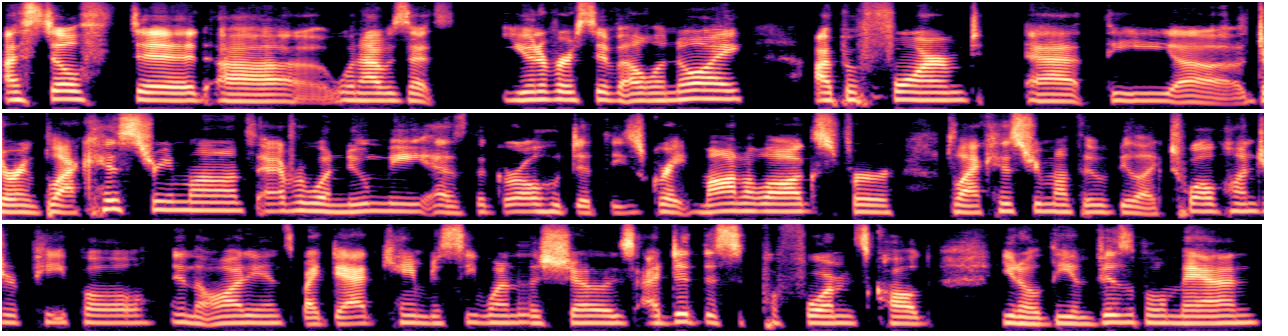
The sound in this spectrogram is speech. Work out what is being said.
I still did uh, when I was at University of Illinois. I performed at the uh, during Black History Month. Everyone knew me as the girl who did these great monologues for Black History Month. It would be like 1,200 people in the audience. My dad came to see one of the shows. I did this performance called, you know, The Invisible Man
